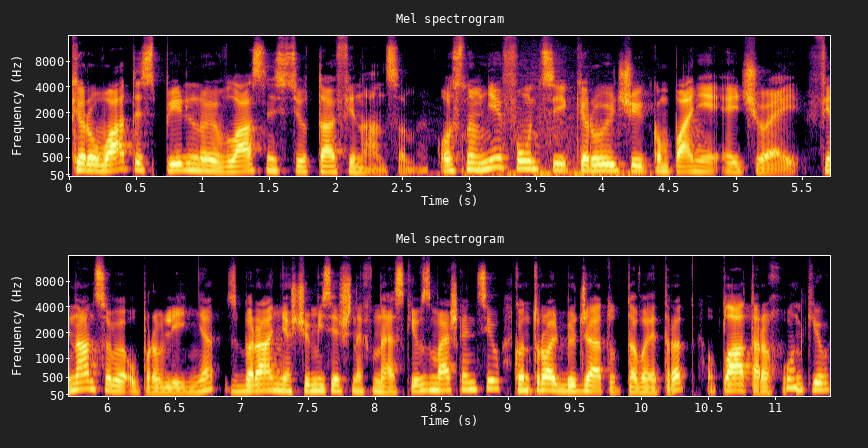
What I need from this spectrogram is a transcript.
керувати спільною власністю та фінансами. Основні функції керуючої компанії HOA – фінансове управління, збирання щомісячних внесків з мешканців, контроль бюджету та витрат, оплата рахунків,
